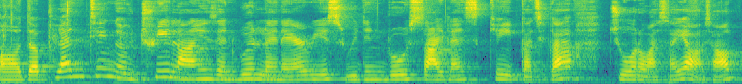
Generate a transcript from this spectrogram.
Uh, the planting of tree lines and woodland areas within roadside landscape까지가 주어로 왔어요. 그래서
